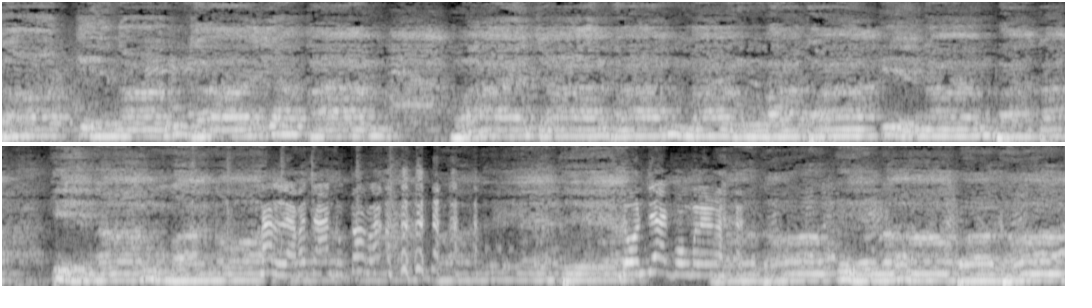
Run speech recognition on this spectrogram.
ทอดกินังกา งปะทอดกินังมโนนั่นแหละพระอาจารย์ถูกต้องแล้วเทียโดนแยกวงมาเลยนะปะทอดกินังปะทอด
